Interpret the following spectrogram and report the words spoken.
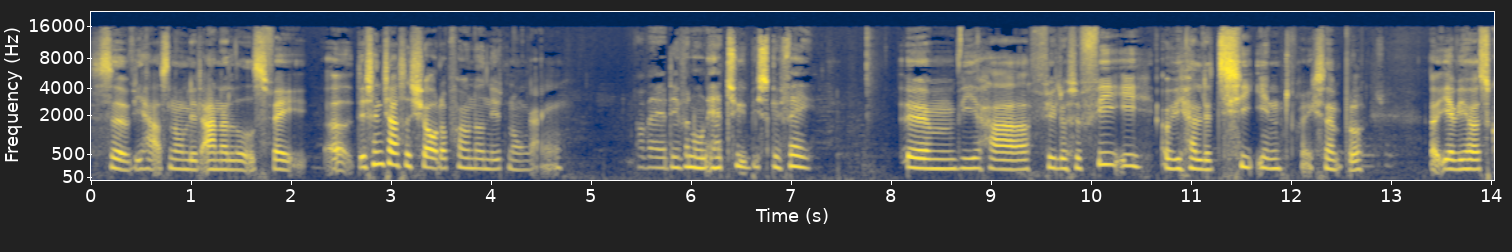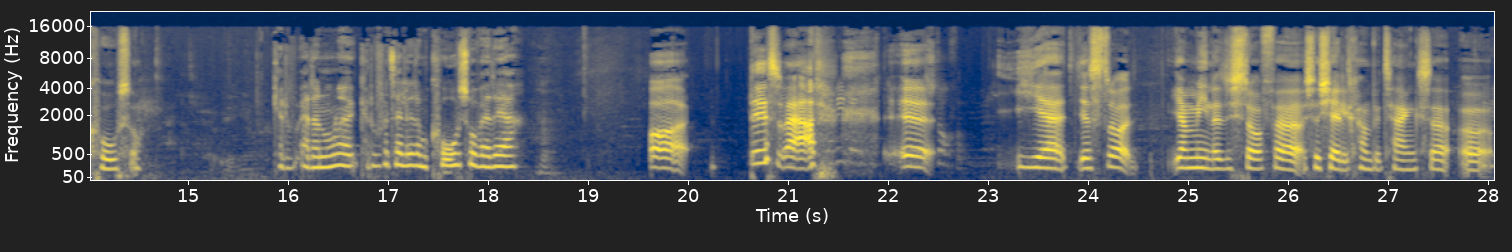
Så vi har sådan nogle lidt anderledes fag. Og det synes jeg også er sjovt at prøve noget nyt nogle gange. Og hvad er det for nogle atypiske fag? Øhm, vi har filosofi, og vi har latin, for eksempel. Og ja, vi har også koso. Kan du, er der nogen, der, kan du fortælle lidt om KOSO, hvad det er? Og det er svært. Øh, ja, jeg, står, jeg mener, det står for sociale kompetencer og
